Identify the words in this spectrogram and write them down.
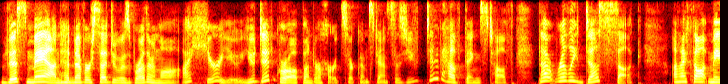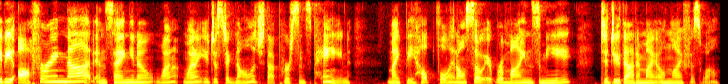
this man had never said to his brother in law, I hear you. You did grow up under hard circumstances. You did have things tough. That really does suck. And I thought maybe offering that and saying, you know, why don't, why don't you just acknowledge that person's pain might be helpful. And also, it reminds me to do that in my own life as well.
